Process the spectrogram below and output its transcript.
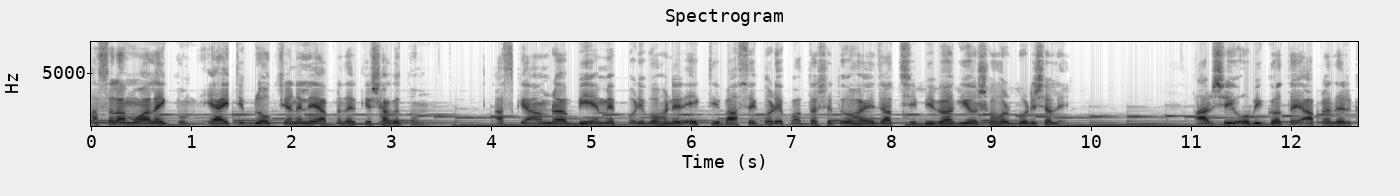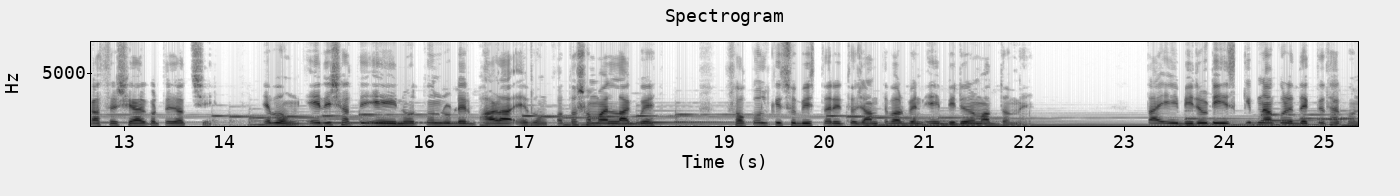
আসসালামু আলাইকুম। এআইটি ব্লগ চ্যানেলে আপনাদেরকে স্বাগতম। আজকে আমরা বিএমএফ পরিবহনের একটি বাসে করে পদ্মা সেতু হয়ে যাচ্ছি বিভাগীয় শহর বরিশালে। আর সেই অভিজ্ঞতাই আপনাদের কাছে শেয়ার করতে যাচ্ছি। এবং এরই সাথে এই নতুন রুটের ভাড়া এবং কত সময় লাগবে সকল কিছু বিস্তারিত জানতে পারবেন এই ভিডিওর মাধ্যমে। তাই এই ভিডিওটি স্কিপ না করে দেখতে থাকুন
